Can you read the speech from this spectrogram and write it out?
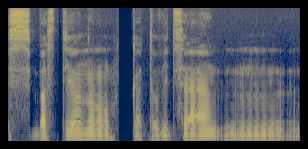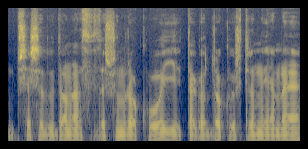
z Bastionu Katowice mm, przeszedł do nas w zeszłym roku i tak od roku już trenujemy.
